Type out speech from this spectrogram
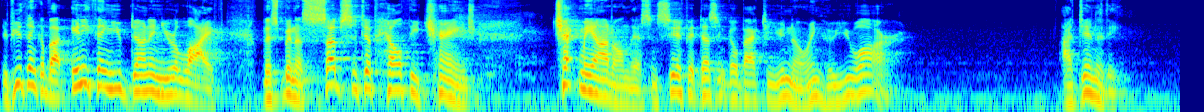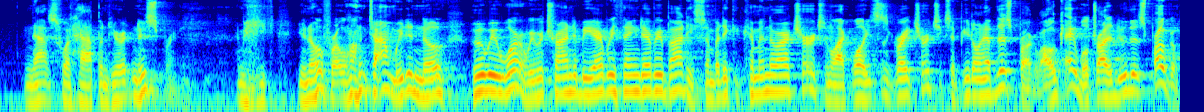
If you think about anything you've done in your life that's been a substantive, healthy change, check me out on this and see if it doesn't go back to you knowing who you are. Identity. And that's what happened here at New Spring. I mean, you know, for a long time, we didn't know who we were. We were trying to be everything to everybody. Somebody could come into our church and, like, well, this is a great church, except you don't have this program. Okay, we'll try to do this program.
